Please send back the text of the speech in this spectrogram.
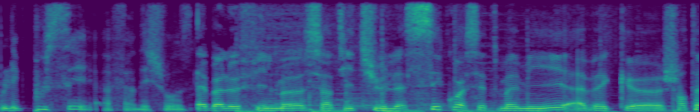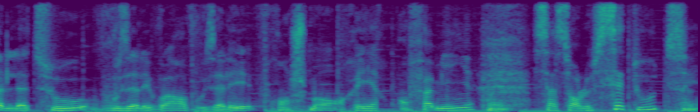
les pousser à faire des choses. Eh ben, le film s'intitule C'est quoi cette mamie avec euh, Chantal Latsou. Vous allez voir, vous allez franchement rire en famille. Oui. Ça sort le 7 août. Oui.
